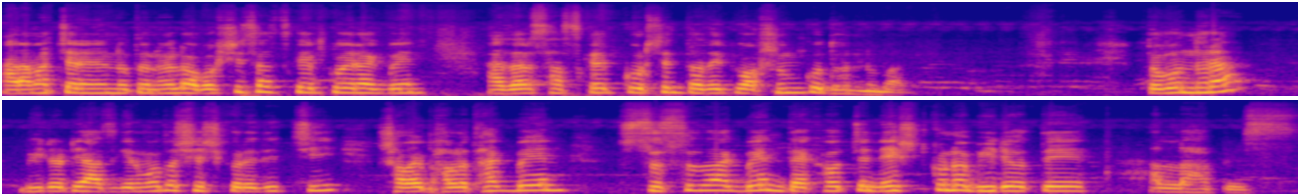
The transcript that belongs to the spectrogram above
আর আমার চ্যানেলে নতুন হলে অবশ্যই সাবস্ক্রাইব করে রাখবেন। আর যারা সাবস্ক্রাইব করছেন, তাদেরকে অসংখ্য ধন্যবাদ। তো বন্ধুরা, ভিডিওটি আজকের মতো শেষ করে দিচ্ছি। সবাই ভালো থাকবেন, সুস্থ থাকবেন। দেখা হচ্ছে নেক্সট কোনো ভিডিওতে। আল্লাহ হাফিজ।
